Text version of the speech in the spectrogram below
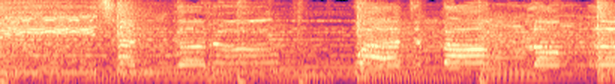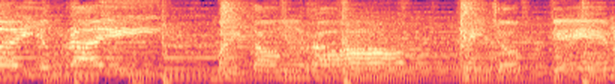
นี้ฉันก็รู้ ว่าจะต้องลงเอยอย่างไร ไม่ต้องรอให้จบเกม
